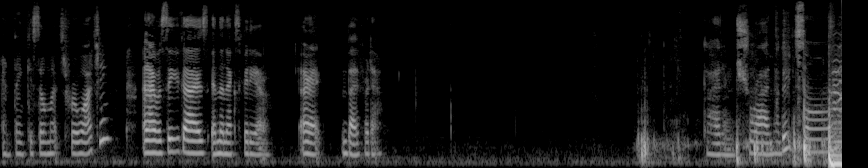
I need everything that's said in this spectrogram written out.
and thank you so much for watching, and I will see you guys in the next video. All right, bye for now. Go ahead and try my boots on.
